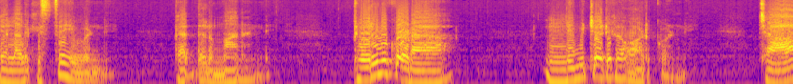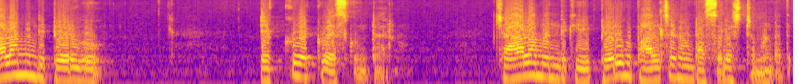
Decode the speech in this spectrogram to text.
పిల్లలకి ఇస్తే ఇవ్వండి పెద్దలు మానండి. పెరుగు కూడా లిమిటెడ్గా వాడుకోండి. చాలామంది పెరుగు ఎక్కువ ఎక్కువ వేసుకుంటారు. చాలామందికి పెరుగు పాల్చగా ఉంటే అస్సలు ఇష్టం ఉండదు.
